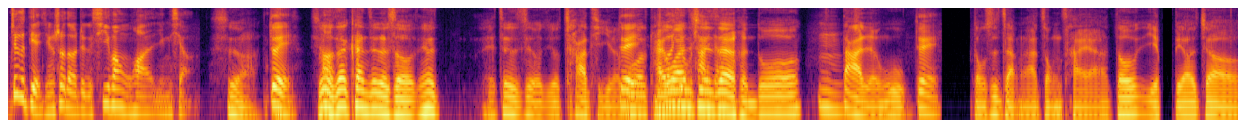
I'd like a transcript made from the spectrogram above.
这个典型受到这个西方文化的影响。是啊，对。其实我在看这个时候，因为。哎，这个就有有岔题了。对，不过台湾现在很多大人物，嗯、对，董事长啊、总裁啊，都也不要叫，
